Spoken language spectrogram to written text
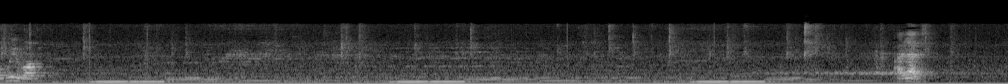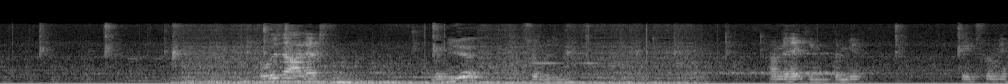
Wow, wow. Alert. Wo ist der Alert? Bei mir? So bei dir. Haben wir Hacking bei mir. Direkt vor mir.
